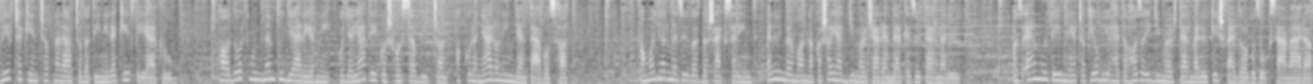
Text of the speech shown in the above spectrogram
vércseként csapna le a csodatínire két PL klub. Ha a Dortmund nem tudja elérni, hogy a játékos hosszabbítson, akkor a nyáron ingyen távozhat. A magyar mezőgazdaság szerint előnyben vannak a saját gyümölcsel rendelkező termelők. Az elmúlt évnél csak jobb jöhet a hazai gyümölcstermelők és feldolgozók számára.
